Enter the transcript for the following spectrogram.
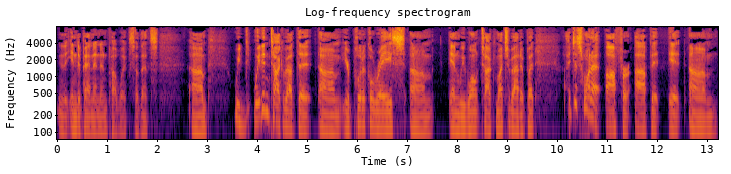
independent and public. So that's um, we we didn't talk about the um, your political race, um, and we won't talk much about it. But I just want to offer up it. It um,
